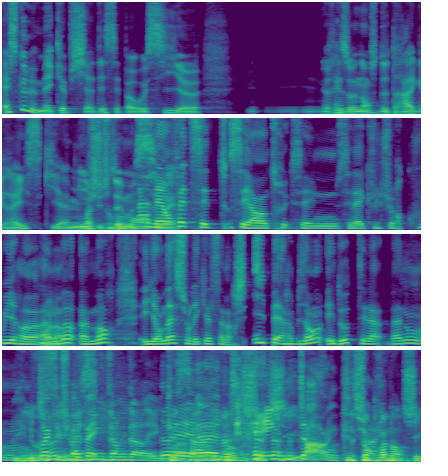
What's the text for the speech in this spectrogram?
Est-ce que le make-up chiadé, c'est pas aussi euh, une résonance de Drag Race qui a mis Moi, justement. Ah mais en fait c'est c'est un truc, c'est une c'est la culture queer euh, à, Voilà. mo- à mort et il y en a sur lesquels ça marche hyper bien et d'autres t'es là bah non. Et l'autre, c'est pas. Ding dong darling. Que ça arrive ding dong. C'est en surprenant. Ouais.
